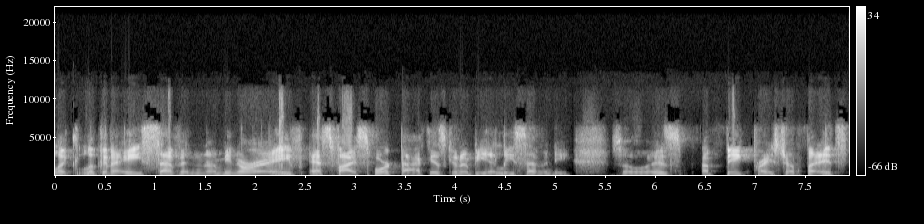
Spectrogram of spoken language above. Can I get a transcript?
like look at an A7, I mean, or a S5 Sportback is going to be at least 70. So it's a big price jump. But it's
